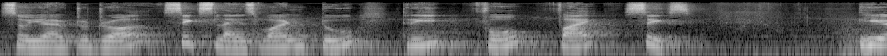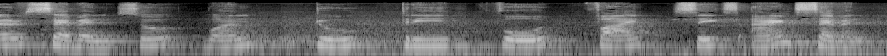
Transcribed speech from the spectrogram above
So you have to draw 6 lines. 1, 2, 3, 4, 5, 6. Here 7. So 1, 2, 3, 4, 5, 6 and 7.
